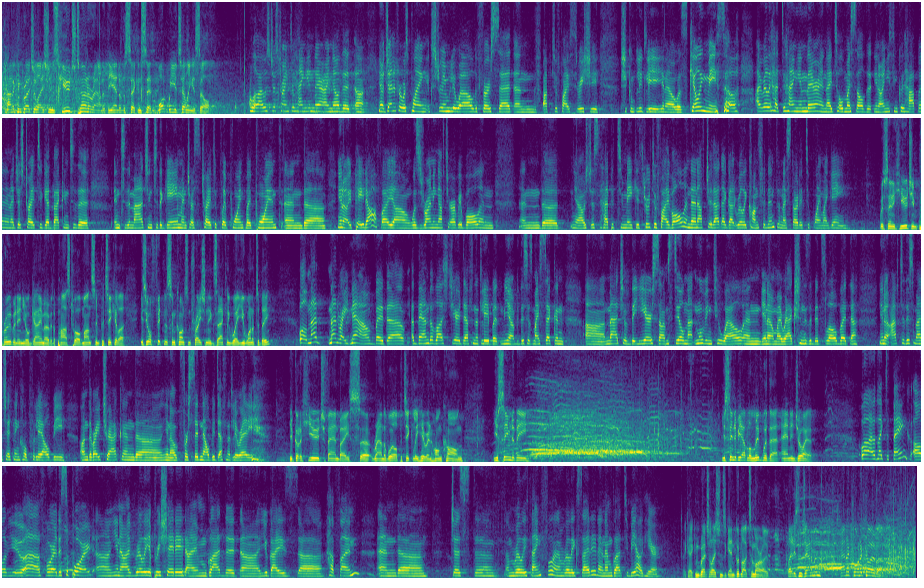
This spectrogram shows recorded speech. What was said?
Anna, congratulations. Huge turnaround at the end of the second set. What were you telling yourself? Well, I was just trying to hang in there. I know that uh, you know Jennifer was playing extremely well the first set, and up to 5-3, she she completely you know was killing me. So I really had to hang in there, and I told myself that you know anything could happen, and I just tried to get back into the into the match, into the game, and just try to play point by point, and uh, you know it paid off. I uh, was running after every ball and and uh, you know I was just happy to make it through to five all and then after that I got really confident and I started to play my game. We've seen a huge improvement in your game over the past 12 months in particular. Is your fitness and concentration exactly where you want it to be? Well, not not right now, but uh, at the end of last year, definitely. But you know, this is my second uh, match of the year, so I'm still not moving too well, and you know, my reaction is a bit slow. But uh, you know, after this match, I think hopefully I'll be on the right track, and uh, you know, for Sydney, I'll be definitely ready. You've got a huge fan base uh, around the world, particularly here in Hong Kong. You seem to be. You seem to be able to live with that and enjoy it. Well, I would like to thank all of you uh, for the support. Uh, you know, I really appreciate it. I'm glad that uh, you guys uh, have fun, and uh, just uh, I'm really thankful and I'm really excited, and I'm glad to be out here. Okay, congratulations again. Good luck tomorrow. Ladies and gentlemen, Anna Kournikova.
